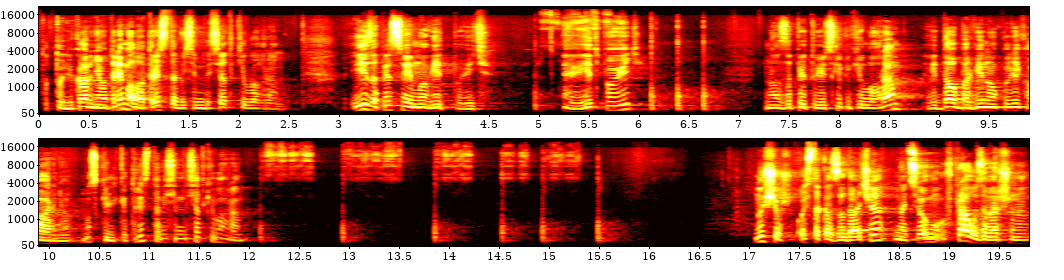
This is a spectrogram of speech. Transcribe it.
Тобто лікарня отримала 380 кг. І записуємо відповідь. Відповідь. Нас запитують, скільки кілограм віддав Барвіновку лікарню. Ну скільки? 380 кілограм. Ну що ж, ось така задача. На цьому вправу завершено.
